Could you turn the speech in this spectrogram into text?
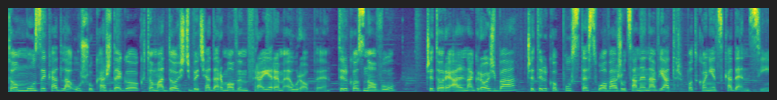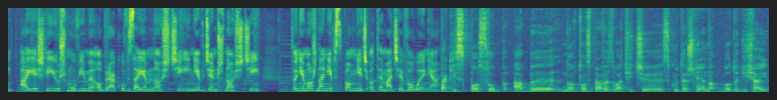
To muzyka dla uszu każdego, kto ma dość bycia darmowym frajerem Europy. Tylko znowu, czy to realna groźba, czy tylko puste słowa rzucane na wiatr pod koniec kadencji? A jeśli już mówimy o braku wzajemności i niewdzięczności, to nie można nie wspomnieć o temacie Wołynia. taki sposób, aby no, tą sprawę załatwić e, skutecznie, no bo do dzisiaj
